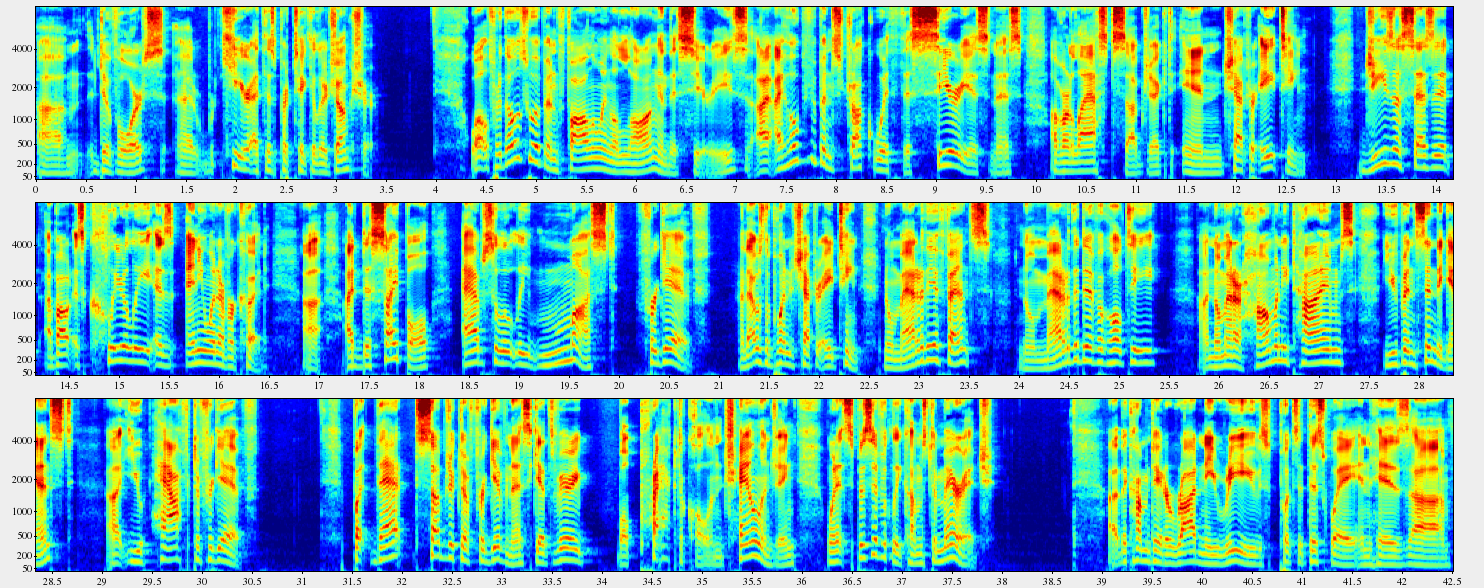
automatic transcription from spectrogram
um, divorce uh, here at this particular juncture. Well, for those who have been following along in this series, I, I, hope you've been struck with the seriousness of our last subject in chapter 18. Jesus says it about as clearly as anyone ever could. Uh, a disciple absolutely must forgive. And that was the point of chapter 18. No matter the offense, no matter the difficulty, uh, no matter how many times you've been sinned against, uh, you have to forgive. But that subject of forgiveness gets very well, practical and challenging when it specifically comes to marriage. Uh, the commentator Rodney Reeves puts it this way in his uh,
